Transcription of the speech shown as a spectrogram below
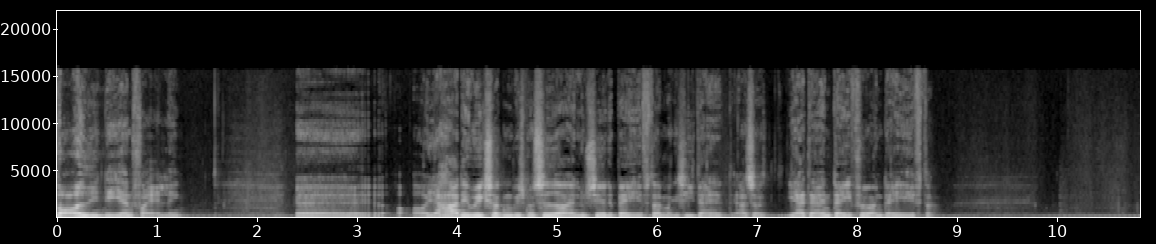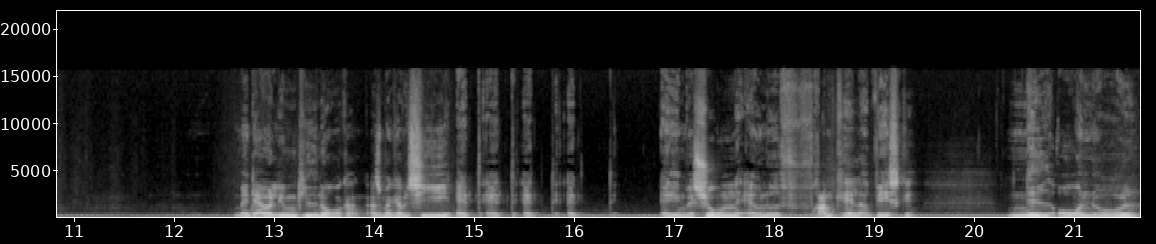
bøjet i næren for alle. Ikke? Øh, og jeg har det jo ikke sådan, hvis man sidder og analyserer det bagefter, at man kan sige, der er, altså, ja, der er en dag før og en dag efter. men der er jo lige en glidende overgang. Altså man kan vel sige, at, at, at, at, at invasionen er jo noget fremkalder væske ned over noget,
